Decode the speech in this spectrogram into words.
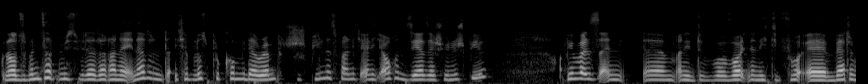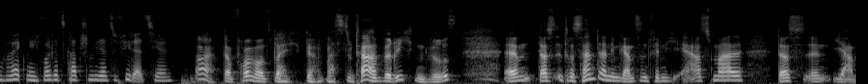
Genau, zumindest hat mich wieder daran erinnert und ich habe Lust bekommen, wieder Rampage zu spielen. Das fand ich eigentlich auch ein sehr, sehr schönes Spiel. Auf jeden Fall ist es ein, ähm, wir wollten ja nicht die äh, Wertung vorwegnehmen. Ich wollte jetzt gerade schon wieder zu viel erzählen. Ah, dann freuen wir uns gleich, was du da berichten wirst. Ähm, das Interessante an dem Ganzen finde ich erstmal, dass, äh, ja,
